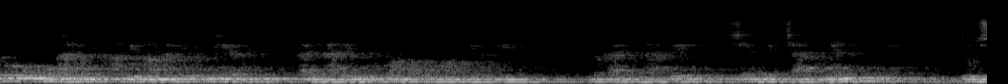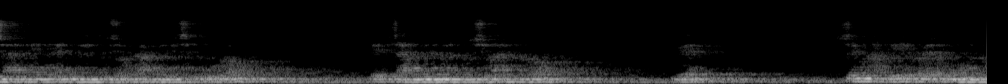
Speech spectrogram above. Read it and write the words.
rumungan Nabi Muhammad itu mir dan Nabi itu Allah mafirni bukan Nabi sing dijamin dosa dan itu suka dari sepuluh dijamin ya sing akhirnya kaya ngono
